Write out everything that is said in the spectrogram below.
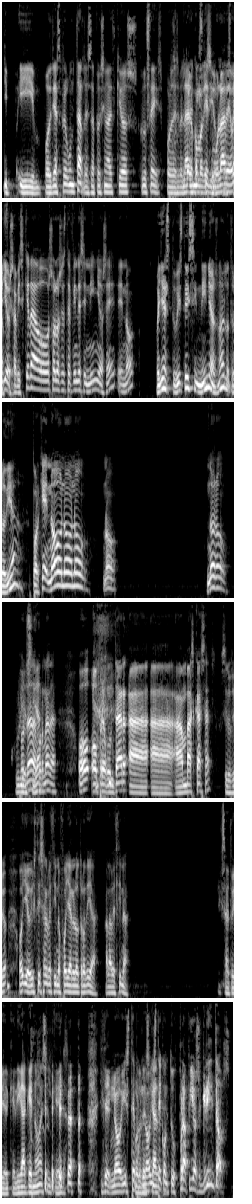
Y, y podrías preguntarles la próxima vez que os crucéis por desvelar Pero el como disimulada de, oye, os habéis quedado solos este fin de sin niños, ¿eh? ¿Eh, ¿No? Oye, estuvisteis sin niños, ¿no? El otro día. ¿Por qué? No, no, no, no. No, no. Por nada, por nada. O, o preguntar a, a- a ambas casas, si los vio, oye, ¿oísteis al vecino follar el otro día? ¿A la vecina? Exacto, y el que diga que no es el que es. Exacto. Dice, no oíste Por porque no oíste con tus propios gritos.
